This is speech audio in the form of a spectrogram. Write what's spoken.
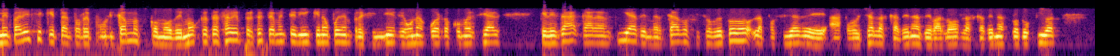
me parece que tanto republicanos como demócratas saben perfectamente bien que no pueden prescindir de un acuerdo comercial que les da garantía de mercados y sobre todo la posibilidad de aprovechar las cadenas de valor, las cadenas productivas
